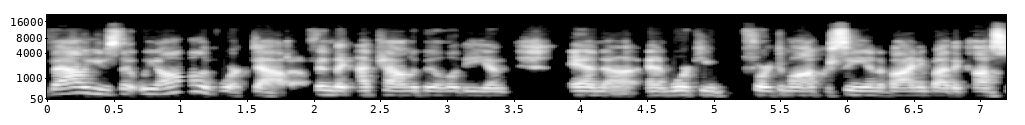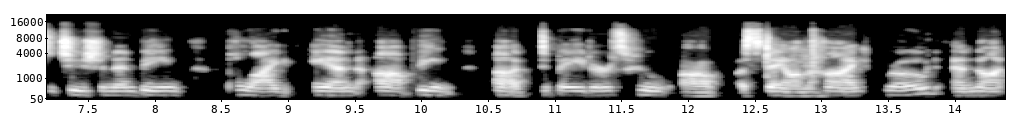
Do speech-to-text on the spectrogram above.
values that we all have worked out of, and the accountability and and uh, and working for democracy and abiding by the Constitution and being polite and uh, being uh, debaters who uh, stay on the high road and not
